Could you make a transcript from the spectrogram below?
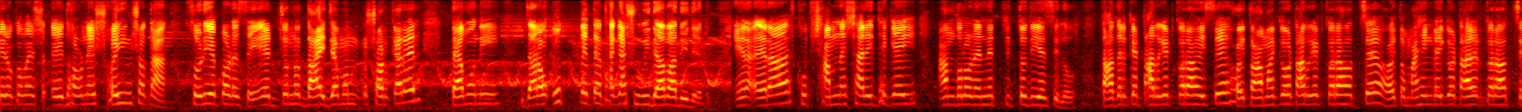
এরকমের এই ধরনের সহিংসতা ছড়িয়ে পড়েছে। এর জন্য দায় যেমন সরকারের, তেমনি যারা উৎপেতে থাকা সুবিধাবাদীদের। এরা এরা খুব সামনের সারি থেকেই আন্দোলনের নেতৃত্ব দিয়েছিল। তাদেরকে টার্গেট করা হয়েছে, হয়তো আমাকেও টার্গেট করা হচ্ছে, হয়তো মাহিন ভাইকেও টার্গেট করা হচ্ছে।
